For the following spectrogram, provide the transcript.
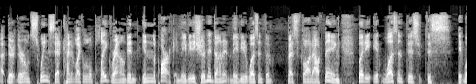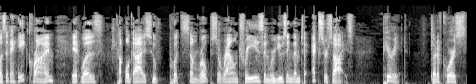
uh, their their own swing set, kind of like a little playground in in the park. And maybe they shouldn't have done it. Maybe it wasn't the best thought out thing, but it, it wasn't this this it wasn't a hate crime. It was a couple guys who put some ropes around trees and were using them to exercise. Period. But of course,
